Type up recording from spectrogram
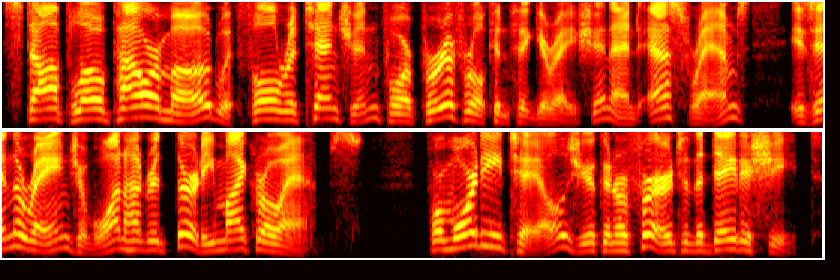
Stop low power mode with full retention for peripheral configuration and SRAMs is in the range of 130 microamps. For more details, you can refer to the datasheet.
